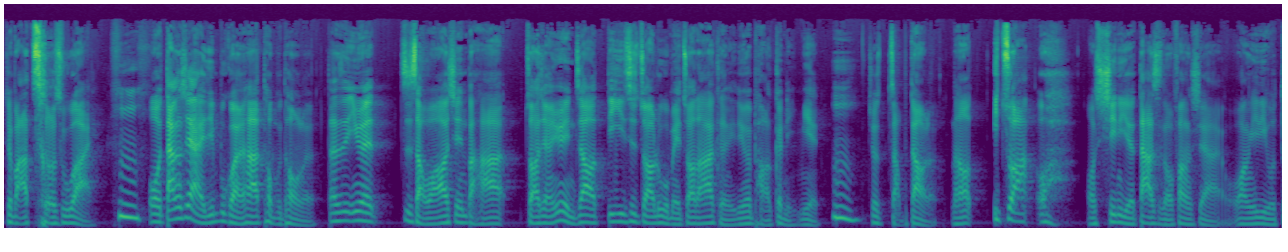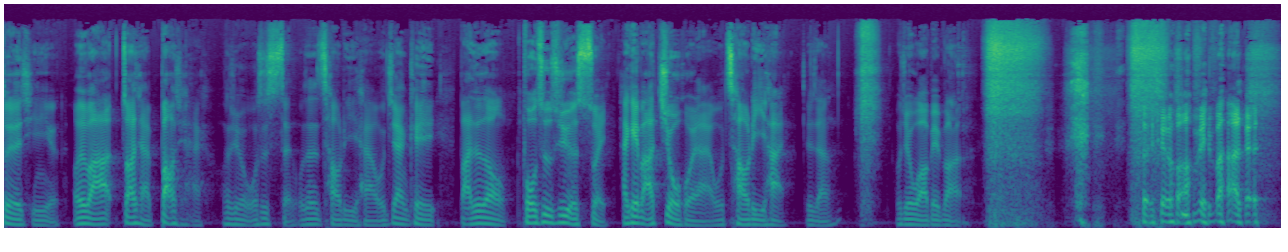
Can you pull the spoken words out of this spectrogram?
就把他扯出来，嗯，我当下已经不管他痛不痛了，但是因为至少我要先把他抓进来，因为你知道第一次抓如果没抓到，他可能一定会跑到更里面，嗯，就找不到了。然后一抓，哇，我心里的大石头放下来，王一力，我对得起你了，我就把他抓起来抱起来，我觉得我是神，我真的超厉害，我竟然可以把这种泼出去的水还可以把他救回来，我超厉害，就这样，我觉得我要被骂了，我觉得我要被骂了。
